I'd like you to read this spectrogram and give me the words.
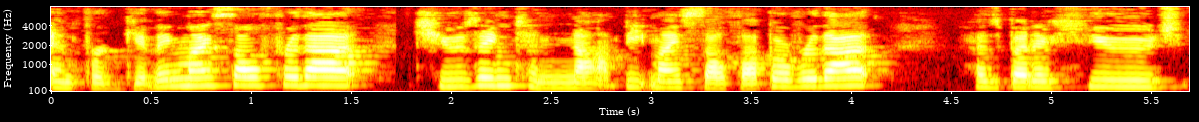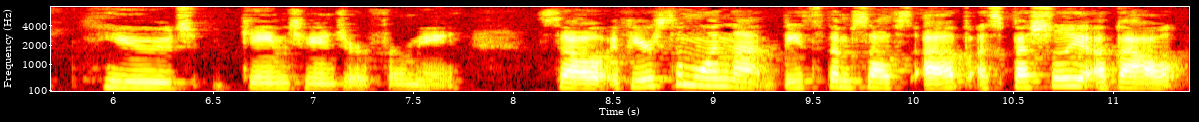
and forgiving myself for that, choosing to not beat myself up over that has been a huge, huge game changer for me. So if you're someone that beats themselves up, especially about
